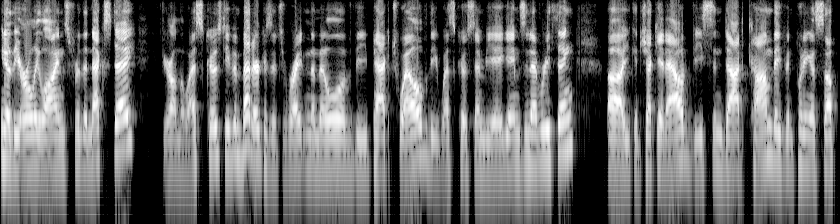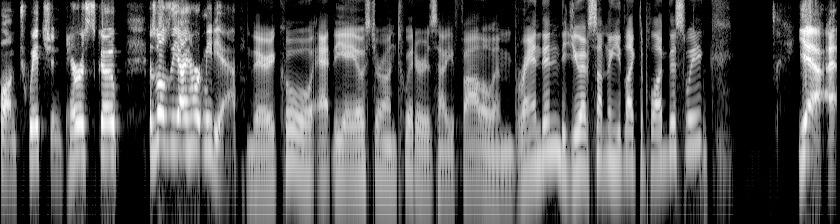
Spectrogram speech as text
you know, the early lines for the next day. If you're on the West Coast, even better because it's right in the middle of the Pac 12, the West Coast NBA games and everything. Uh, you can check it out, vsin.com. They've been putting us up on Twitch and Periscope, as well as the iHeartMedia app. Very cool. At the Aoster on Twitter is how you follow him. Brandon, did you have something you'd like to plug this week? Yeah, I,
